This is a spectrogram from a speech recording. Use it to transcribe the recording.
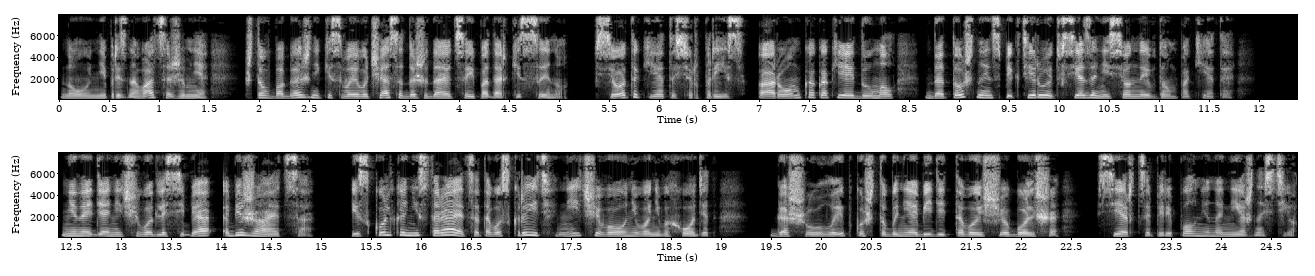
ну, не признаваться же мне, что в багажнике своего часа дожидаются и подарки сыну. Все-таки это сюрприз, а Ромка, как я и думал, дотошно инспектирует все занесенные в дом пакеты. Не найдя ничего для себя, обижается. И сколько ни старается того скрыть, ничего у него не выходит. Гашу улыбку, чтобы не обидеть того еще больше. Сердце переполнено нежностью.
